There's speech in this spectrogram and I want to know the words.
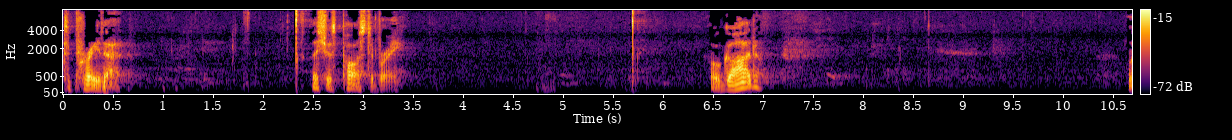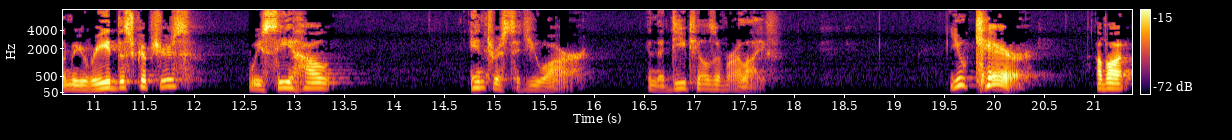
to pray that. Let's just pause to pray. Oh God, when we read the scriptures, we see how interested you are in the details of our life. You care about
